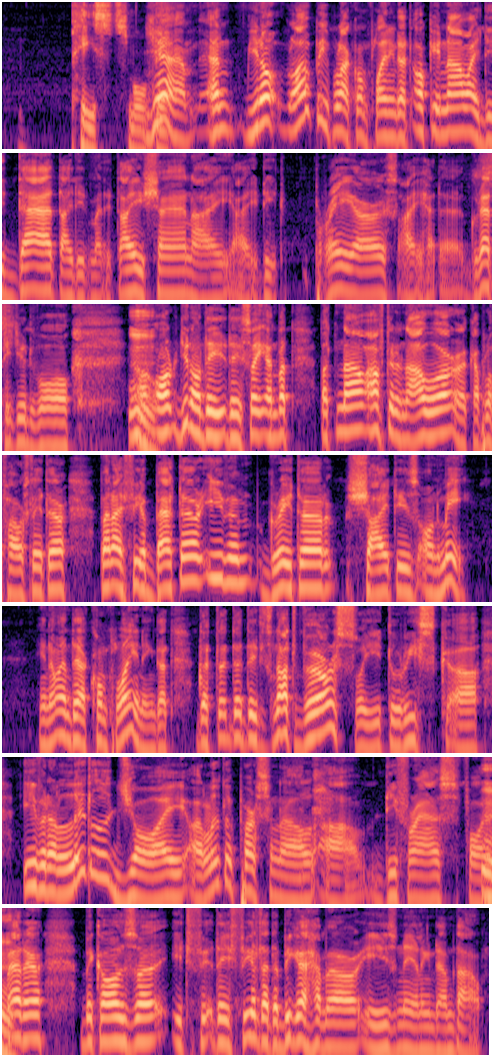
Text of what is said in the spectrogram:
piece small bit. Yeah, and you know, a lot of people are complaining that okay, now I did that, I did meditation, I I did prayers, I had a gratitude walk, uh, or you know, they they say, and but but now after an hour or a couple of hours later, when I feel better, even greater shite is on me. You know, and they are complaining that that, that, that it's not worthy to risk uh, even a little joy, a little personal uh, difference for the better, because uh, it fe- they feel that the bigger hammer is nailing them down.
